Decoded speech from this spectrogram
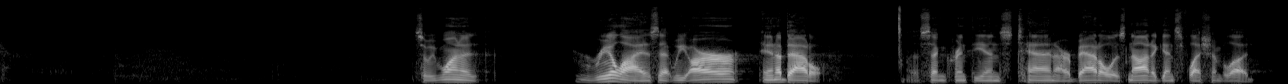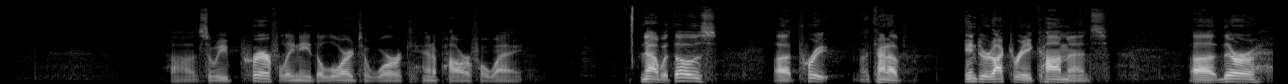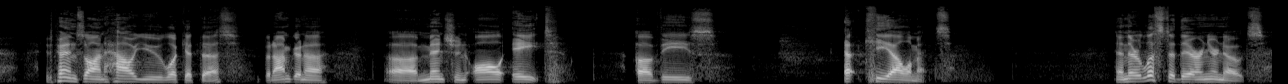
So we want to realize that we are in a battle. Uh, 2 Corinthians 10 our battle is not against flesh and blood. Uh, so we prayerfully need the Lord to work in a powerful way. Now, with those uh, pre- kind of introductory comments. Uh, there are, it depends on how you look at this, but I'm going to uh, mention all eight of these uh, key elements. And they're listed there in your notes.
